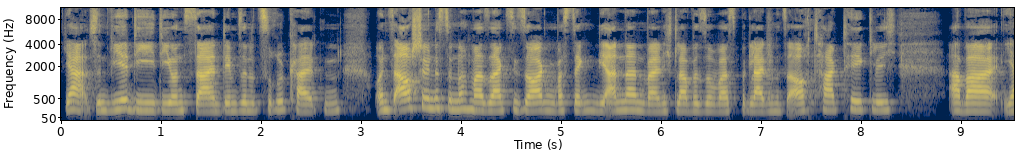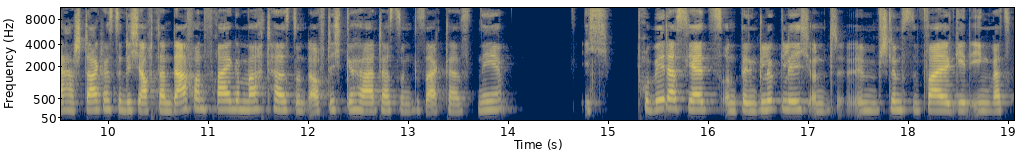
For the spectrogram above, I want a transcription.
ja, sind wir die, die uns da in dem Sinne zurückhalten. Und es ist auch schön, dass du nochmal sagst, sie sorgen, was denken die anderen, weil ich glaube, sowas begleitet uns auch tagtäglich aber ja, stark, dass du dich auch dann davon frei gemacht hast und auf dich gehört hast und gesagt hast, nee, ich probiere das jetzt und bin glücklich und im schlimmsten Fall geht irgendwas.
